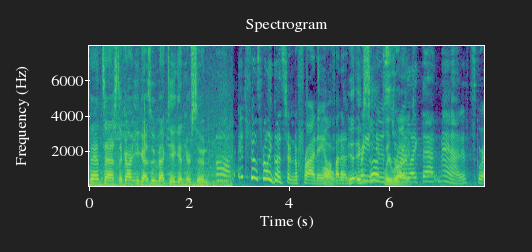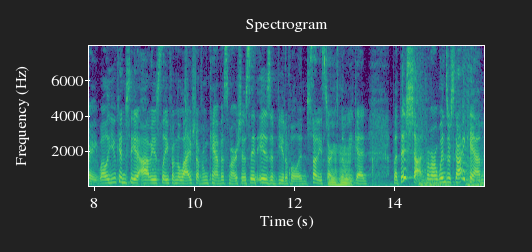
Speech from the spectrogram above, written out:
Fantastic. All right, you guys, we'll be back to you again here soon. Uh, It feels really good starting a Friday Oh, off on a yeah, great exactly news story right. like that. Man, it's great. Well, you can see it obviously from the live shot from Campus Martius. It is a beautiful and sunny start to the Mhm. weekend. But this shot from our Windsor Skycam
